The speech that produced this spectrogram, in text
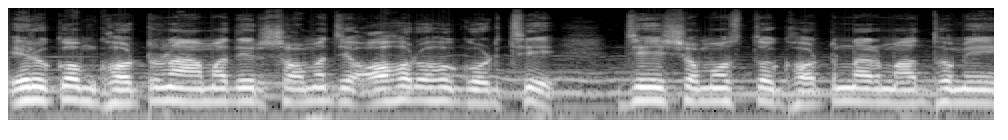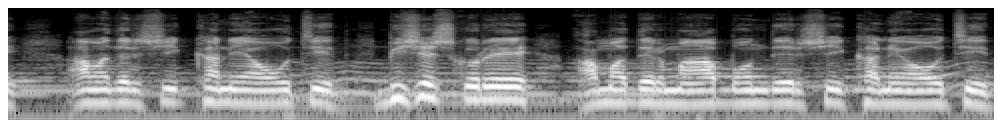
এরকম ঘটনা আমাদের সমাজে অহরহ ঘটছে। যে সমস্ত ঘটনার মাধ্যমে আমাদের শিক্ষা নেওয়া উচিত। বিশেষ করে আমাদের মা বোনদের শিক্ষা নেওয়া উচিত,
